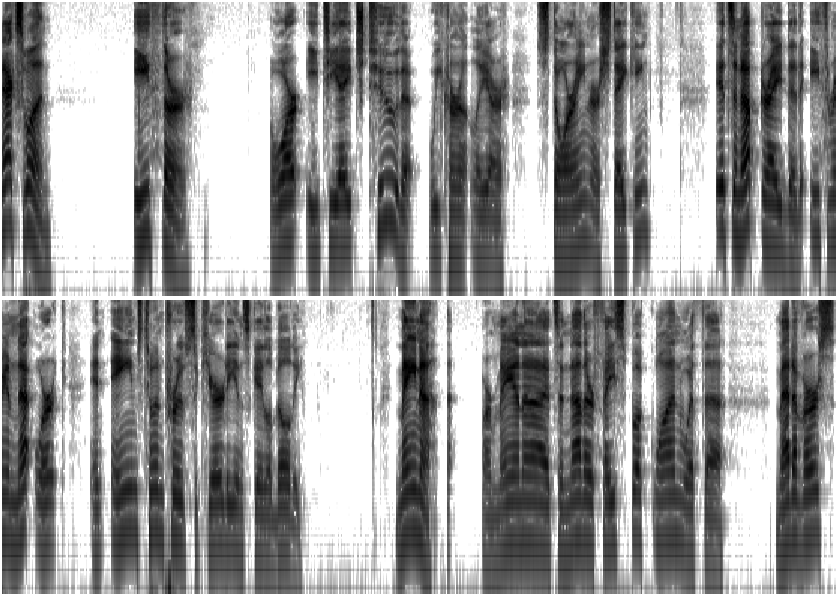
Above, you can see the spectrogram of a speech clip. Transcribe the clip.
Next one, Ether or ETH2 that we currently are storing or staking. It's an upgrade to the Ethereum network and aims to improve security and scalability. Mana uh, or Mana, it's another Facebook one with the metaverse.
